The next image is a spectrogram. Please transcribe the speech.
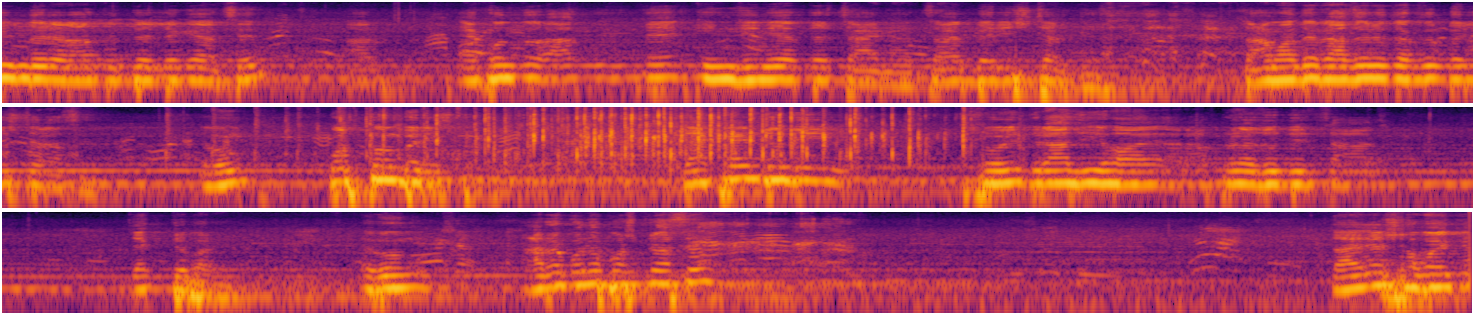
দিন ধরে রাজনীতিতে লেগে আছে। এখন তো রাজনীতিতে ইঞ্জিনিয়ারদের চায় না, চায় ব্যারিস্টারদের। তা আমাদের রাজনীতিতে একজন ব্যারিস্টার আছে এবং প্রথম ব্যারিস্টার। দেখেন যদি শহীদ রাজি হয় আর আপনারা যদি চান, দেখতে পারেন। এবং আরও কোনো প্রশ্ন আছে? তাহলে সবাইকে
